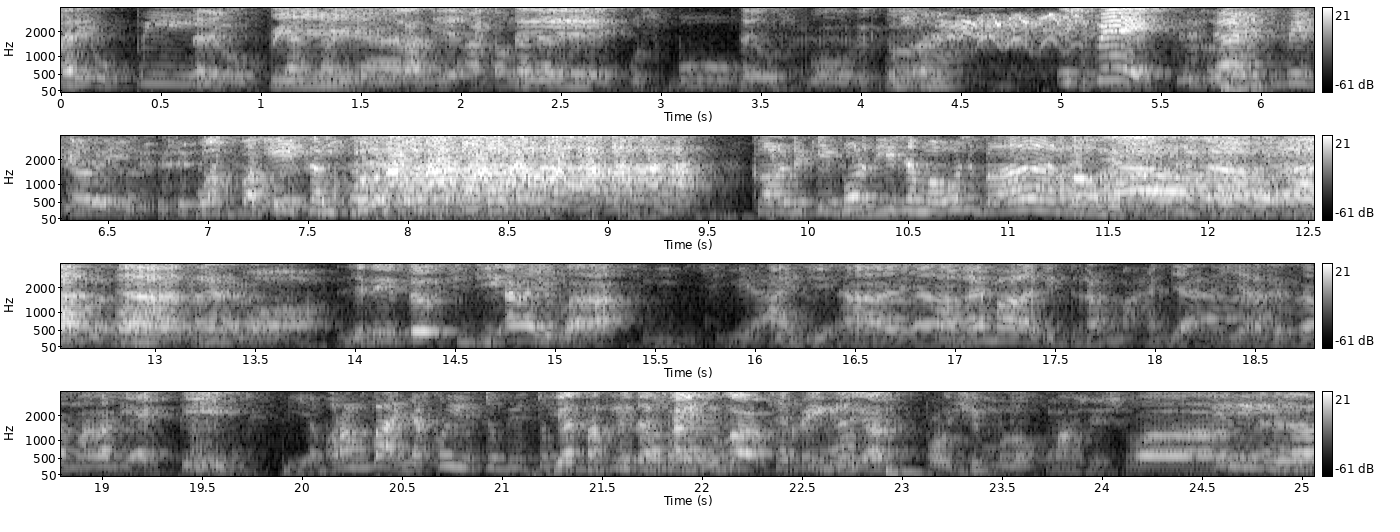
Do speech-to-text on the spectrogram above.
Dari UPI. Dari UPI, biasanya. lagi atau dari. USBU. Dari Usbu gitu. Isbi. Ya, ISBI, sorry. Usbu apa? I sama Kalau di keyboard I sama U sebelahan. Oh, Ya, benar, kan? benar, Ya, benar. oh. Jadi itu CGI, Pak. CGI, CGI, ya. Kalau nggak emang lagi drama aja. Iya, lagi drama, lagi acting. Iya, orang banyak kok YouTube YouTube. Ya, tapi udah saya juga sering lihat polisi meluk mahasiswa. Iya.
